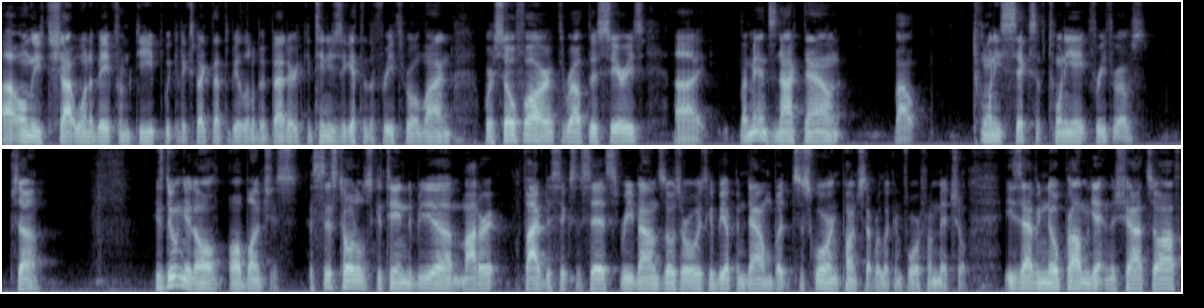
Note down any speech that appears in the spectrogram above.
Uh, only shot one of eight from deep. We could expect that to be a little bit better. Continues to get to the free throw line, where so far throughout this series, uh, my man's knocked down about 26 of 28 free throws. So he's doing it all all bunches. Assist totals continue to be uh, moderate five to six assists. Rebounds, those are always going to be up and down, but it's a scoring punch that we're looking for from Mitchell. He's having no problem getting the shots off,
